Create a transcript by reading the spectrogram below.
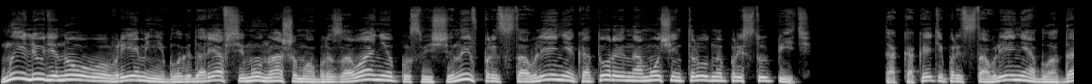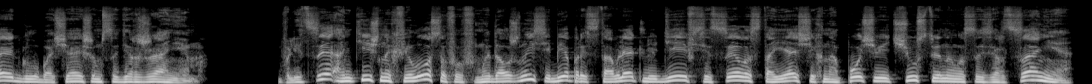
Мы, люди нового времени, благодаря всему нашему образованию, посвящены в представления, которые нам очень трудно приступить, так как эти представления обладают глубочайшим содержанием. В лице античных философов мы должны себе представлять людей, всецело стоящих на почве чувственного созерцания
